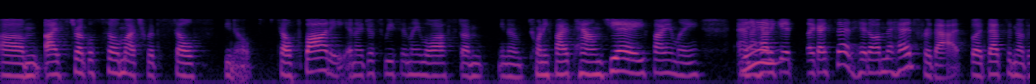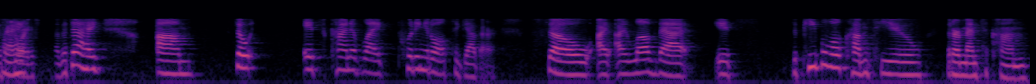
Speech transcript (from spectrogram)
um i've struggled so much with self you know self body and i just recently lost um you know 25 pounds. Yay finally and Yay. i had to get like i said hit on the head for that but that's another story for another day. Um so it's kind of like putting it all together. So i i love that it's the people will come to you that are meant to come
